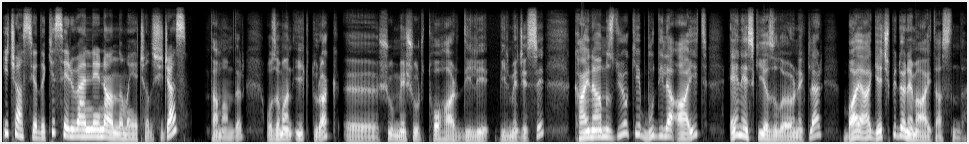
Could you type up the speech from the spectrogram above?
İç Asya'daki serüvenlerini anlamaya çalışacağız. Tamamdır. O zaman ilk durak e, şu meşhur Tohar dili bilmecesi. Kaynağımız diyor ki bu dile ait en eski yazılı örnekler bayağı geç bir döneme ait aslında.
